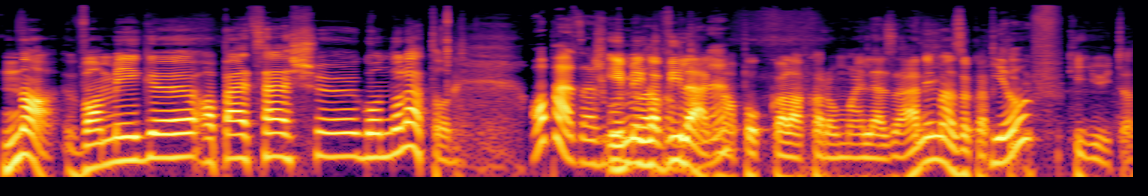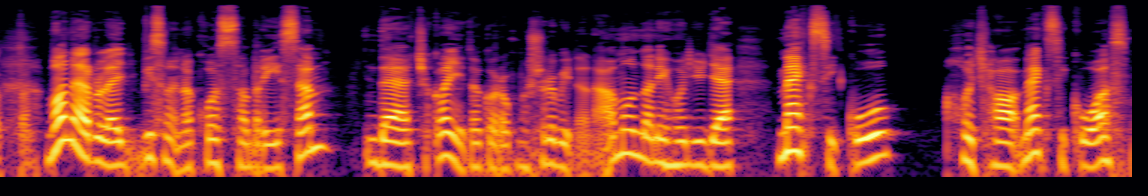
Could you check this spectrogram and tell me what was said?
Na, van még ö, apácás ö, gondolatod? Apázás Én még a gondolatom van-e? világnapokkal akarom majd lezárni, mert azokat Jó. ki, kigyűjtöttem. Van erről egy viszonylag hosszabb részem, de csak annyit akarok most röviden elmondani, hogy ugye Mexikó, hogyha Mexikó azt,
